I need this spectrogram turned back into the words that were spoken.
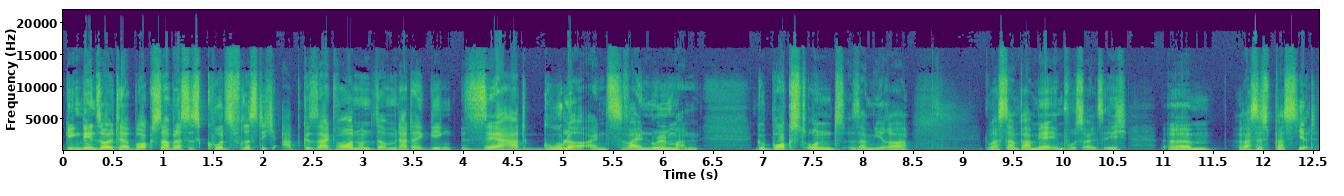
Gegen den sollte er boxen, aber das ist kurzfristig abgesagt worden und damit hat er gegen Serhard Gula, einen 2-0-Mann, geboxt. Und Samira, du hast da ein paar mehr Infos als ich. Ähm, was ist passiert?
